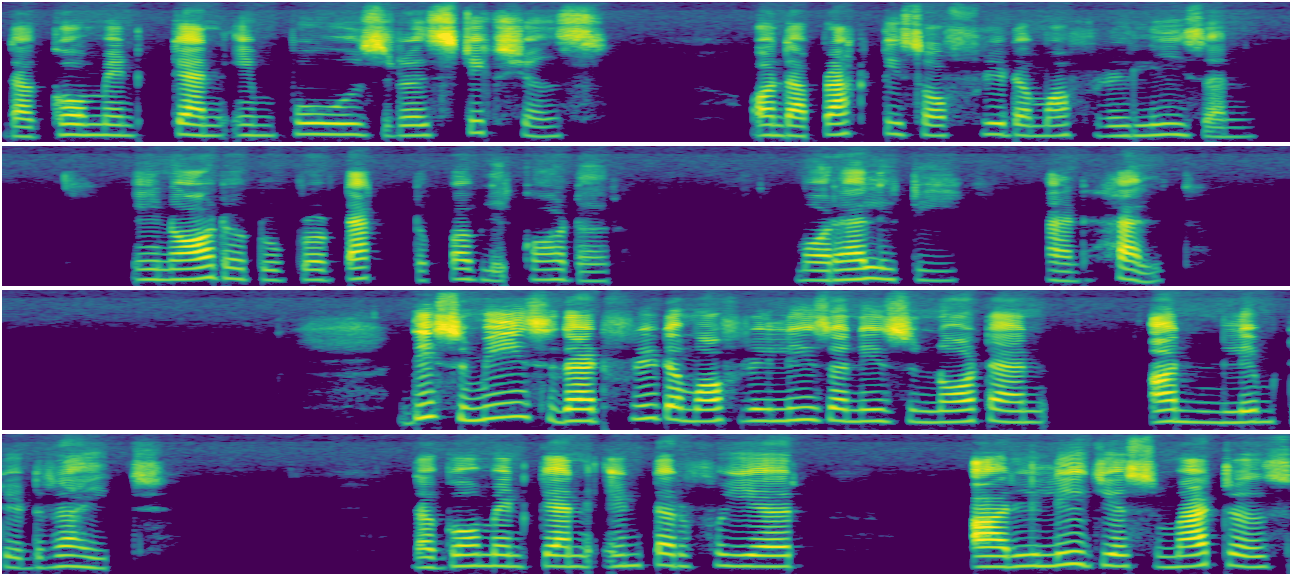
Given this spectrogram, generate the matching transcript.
The government can impose restrictions on the practice of freedom of religion in order to protect public order, morality, and health. This means that freedom of religion is not an unlimited right. The government can interfere are religious matters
